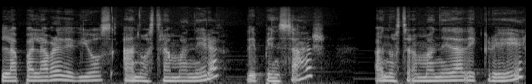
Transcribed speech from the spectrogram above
la palabra de Dios a nuestra manera de pensar, a nuestra manera de creer.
